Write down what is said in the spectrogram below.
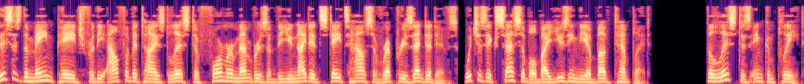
This is the main page for the alphabetized list of former members of the United States House of Representatives, which is accessible by using the above template. The list is incomplete.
